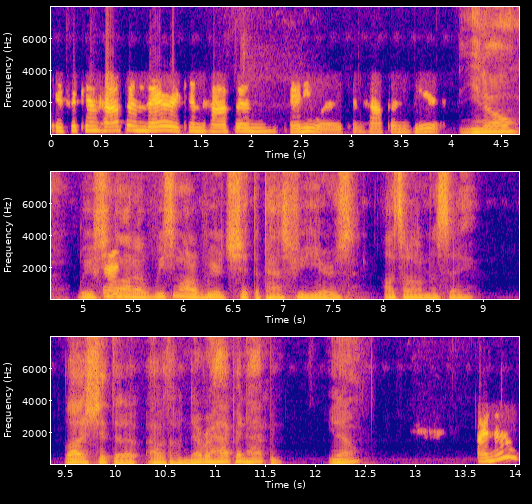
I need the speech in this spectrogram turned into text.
If it can happen there, it can happen anywhere. It can happen here. You know, we've seen a lot of we've seen a lot of weird shit the past few years. That's all I'm gonna say. A lot of shit that I, I thought would never happen happened. You know? I know.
